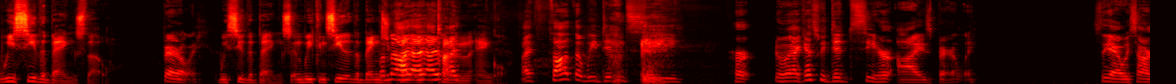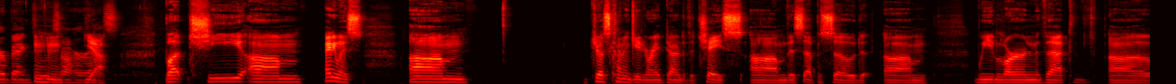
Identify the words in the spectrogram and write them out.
we see the bangs though barely. we see the bangs and we can see that the bangs Well, are no, cut, I- I- cut I- at an angle I thought that we didn't see her. well, I guess we did see her eyes barely. So yeah, we saw her bangs. We Mhm, saw her yeah. eyes. but she um anyways um just kind of getting right down to the chase um this episode um we learn that uh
